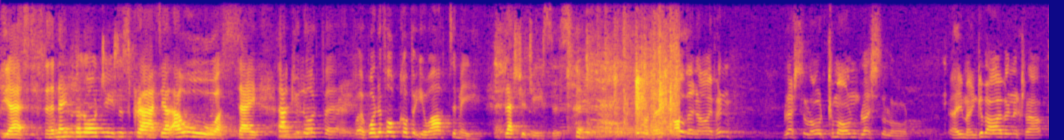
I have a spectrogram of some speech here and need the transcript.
Yes, in the name of the Lord Jesus Christ. Yeah, oh, I say, thank you, um, Lord, for a wonderful comfort you are to me. Bless you, Jesus. Come on then. Well then, Ivan. Bless the Lord. Come on, bless the Lord. Amen. Give Ivan a clap.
